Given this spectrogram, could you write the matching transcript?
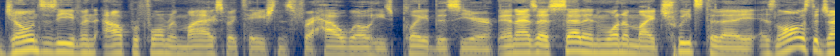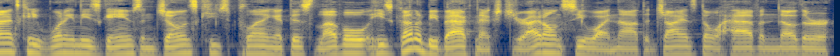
Jones is even outperforming my expectations for how well he's played this year. And as I said in one of my tweets today, as long as the Giants keep winning these games and Jones keeps playing at this level, he's going to be back next year. I don't see why not. The Giants don't have another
